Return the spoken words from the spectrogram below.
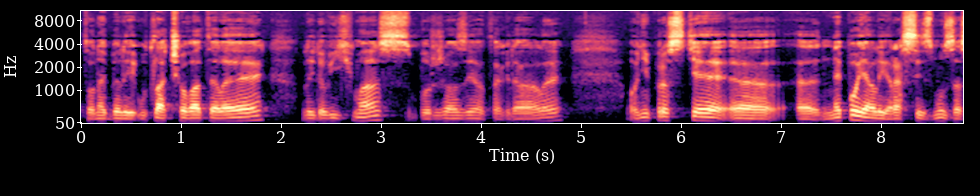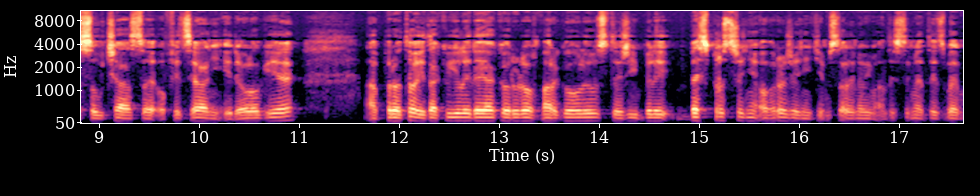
to nebyli utlačovatelé, lidových mas, buržoazie a tak dále. Oni prostě eh, eh, nepojali rasismus za součást své oficiální ideologie, A proto i takový lidé jako Rudolf Margolius, kteří byli bezprostředně ohroženi tím stalinovým antisemitismem,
